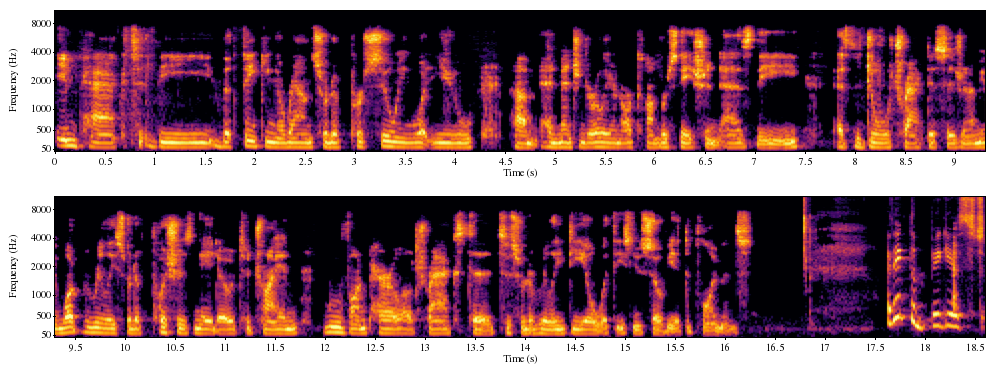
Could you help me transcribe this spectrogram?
impact the the thinking around sort of pursuing what you um, had mentioned earlier in our conversation as the as the dual track decision? I mean, what really sort of pushes NATO to try and move on parallel tracks to to sort of really deal with these new Soviet deployments? I think the biggest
